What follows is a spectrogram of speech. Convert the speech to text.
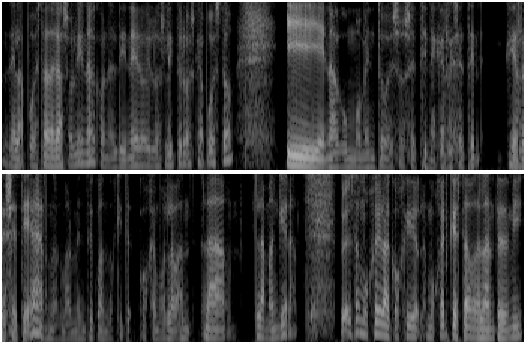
de la puesta de gasolina con el dinero y los litros que ha puesto. Y en algún momento eso se tiene que resetear que resetear normalmente cuando cogemos la, la, la, manguera. Pero esta mujer ha cogido, la mujer que estaba delante de mí,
